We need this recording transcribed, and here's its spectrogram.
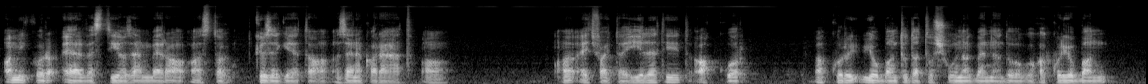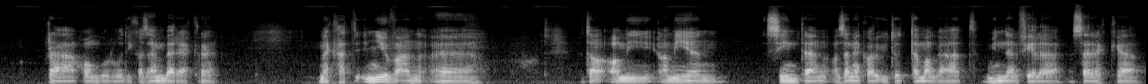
amikor elveszti az ember a, azt a közeget, a, a zenekarát, a, a egyfajta életét, akkor, akkor jobban tudatosulnak benne a dolgok, akkor jobban ráhangolódik az emberekre. Meg hát nyilván e, ami, amilyen szinten a zenekar ütötte magát mindenféle szerekkel,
